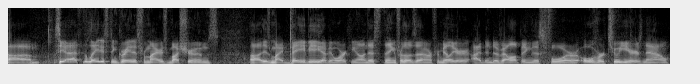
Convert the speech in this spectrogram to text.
Um, so yeah, that's the latest and greatest from Myers Mushrooms. Uh, is my baby. I've been working on this thing. For those that aren't familiar, I've been developing this for over two years now.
